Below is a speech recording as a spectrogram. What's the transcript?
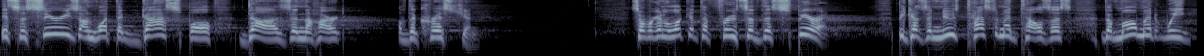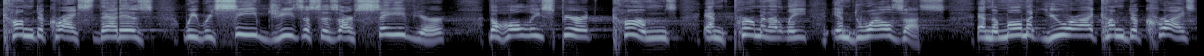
It's a series on what the gospel does in the heart of the Christian. So we're going to look at the fruits of the Spirit because the New Testament tells us the moment we come to Christ, that is, we receive Jesus as our Savior, the Holy Spirit comes and permanently indwells us. And the moment you or I come to Christ,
